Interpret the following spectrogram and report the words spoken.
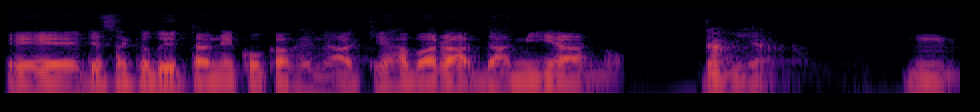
えーで、先ほど言った猫カフェの秋葉原ダミアーノ。ダミアンうん。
